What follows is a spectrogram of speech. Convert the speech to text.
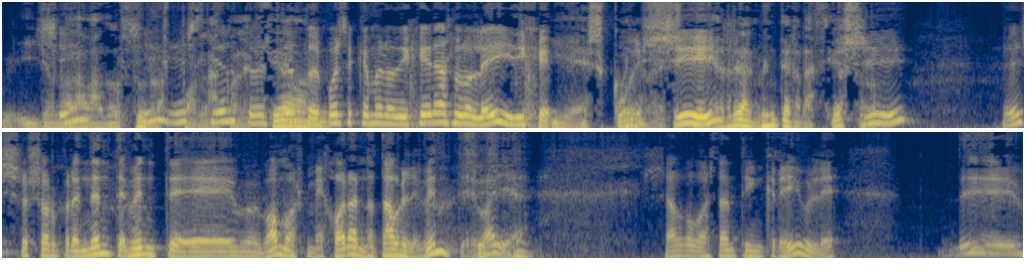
y yo sí, no daba dos duros sí, por es la cierto, Es colección. cierto. Después de que me lo dijeras, lo leí y dije... Y es, coño, pues es- sí, es realmente gracioso. sí. Eso sorprendentemente, eh, vamos, mejora notablemente, vaya. Es algo bastante increíble. Eh,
